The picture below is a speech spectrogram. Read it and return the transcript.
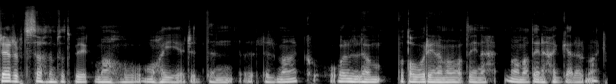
جرب تستخدم تطبيق ما هو مهيئ جدا لل Mac ولا مطورين ما معطينا ما معطينا حق على ال Mac.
